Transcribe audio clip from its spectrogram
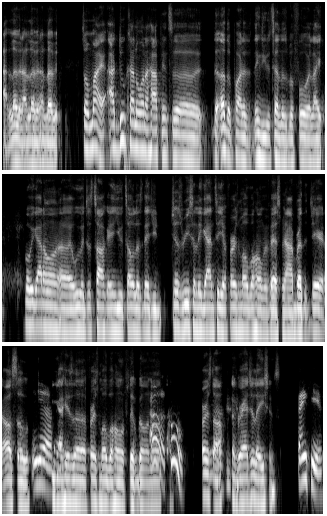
I love it. I love it. I love it. So, Mya, I do kind of want to hop into uh, the other part of the things you were telling us before. Like, before we got on, uh, we were just talking. You told us that you just recently got into your first mobile home investment. Our brother Jared also, yeah, he got his uh, first mobile home flip going oh, on. Oh, cool! First yeah. off, congratulations. Thank you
